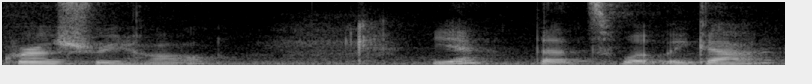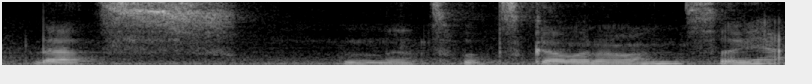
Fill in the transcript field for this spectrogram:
grocery haul. Yeah, that's what we got. That's that's what's going on. So yeah,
